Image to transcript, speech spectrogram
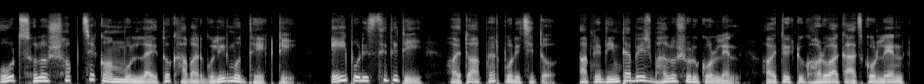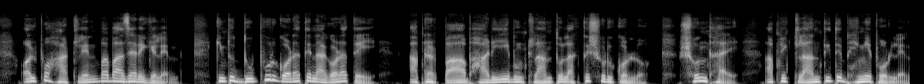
ওটস হল সবচেয়ে কম মূল্যায়িত খাবারগুলির মধ্যে একটি। এই পরিস্থিতিটি হয়তো আপনার পরিচিত। আপনি দিনটা বেশ ভালো শুরু করলেন, হয়তো একটু ঘরোয়া কাজ করলেন, অল্প হাঁটলেন বা বাজারে গেলেন। কিন্তু দুপুর গড়াতে না গড়াতেই আপনার পা ভারী এবং ক্লান্ত লাগতে শুরু করল। সন্ধ্যায় আপনি ক্লান্তিতে ভেঙে পড়লেন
